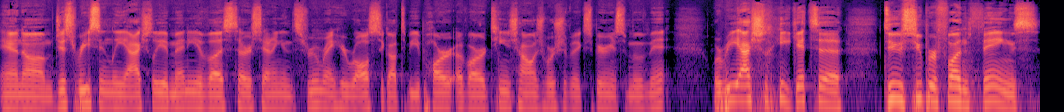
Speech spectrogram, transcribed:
And um, just recently, actually, many of us that are standing in this room right here, we also got to be part of our Teen Challenge Worship Experience movement, where we actually get to do super fun things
